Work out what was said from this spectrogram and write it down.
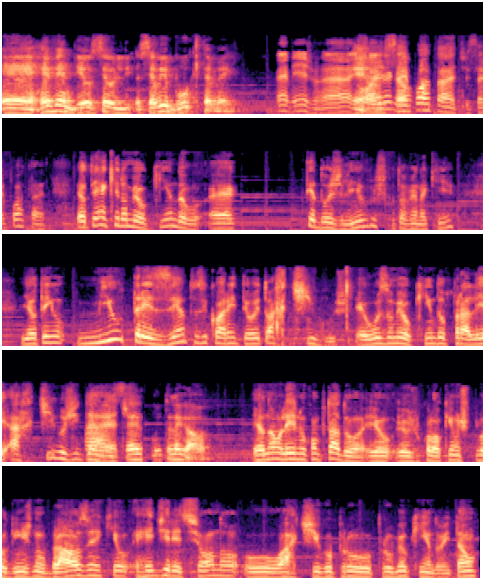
é, revender o seu, o seu e-book também. É mesmo? Ah, É, isso é isso é importante, isso é importante. Eu tenho aqui no meu Kindle é, 32 livros que eu tô vendo aqui. E eu tenho 1.348 artigos. Eu uso o meu Kindle para ler artigos de Ah, internet. isso é muito legal. Eu não leio no computador. Eu, eu coloquei uns plugins no browser que eu redireciono o artigo pro, pro meu Kindle. Então,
